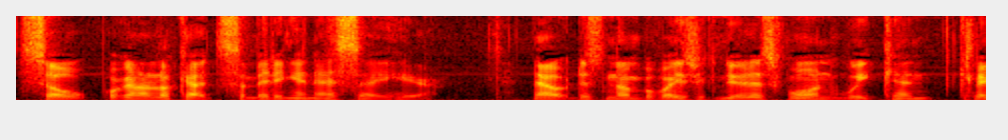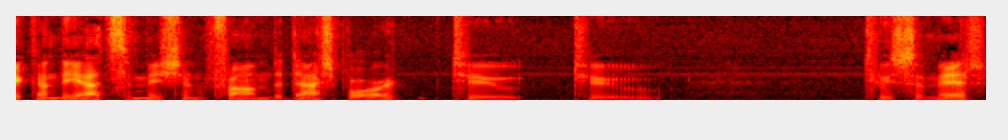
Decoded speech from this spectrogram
So we're going to look at submitting an essay here. Now, there's a number of ways we can do this. One, we can click on the add submission from the dashboard to to to submit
